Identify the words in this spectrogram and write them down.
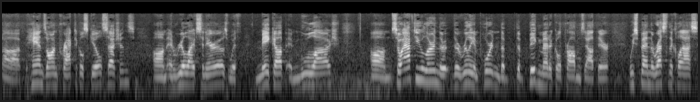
uh, hands-on practical skill sessions, um, and real life scenarios with makeup and moulage um, so after you learn the, the really important, the, the big medical problems out there, we spend the rest of the class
